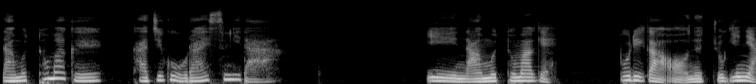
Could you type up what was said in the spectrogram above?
나무 토막을 가지고 오라 했습니다. 이 나무 토막의 뿌리가 어느 쪽이냐?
